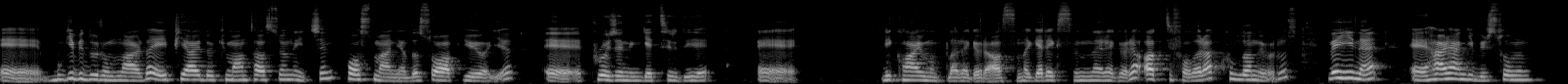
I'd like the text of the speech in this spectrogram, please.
e, bu gibi durumlarda API dokümantasyonu için Postman ya da SOAP UI'yi e, projenin getirdiği e, requirement'lara göre aslında gereksinimlere göre aktif olarak kullanıyoruz. Ve yine e, herhangi bir sorun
